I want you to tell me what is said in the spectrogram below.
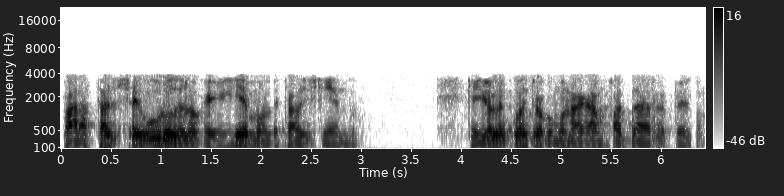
para estar seguro de lo que Guillermo le está diciendo. Que yo lo encuentro como una gran falta de respeto.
